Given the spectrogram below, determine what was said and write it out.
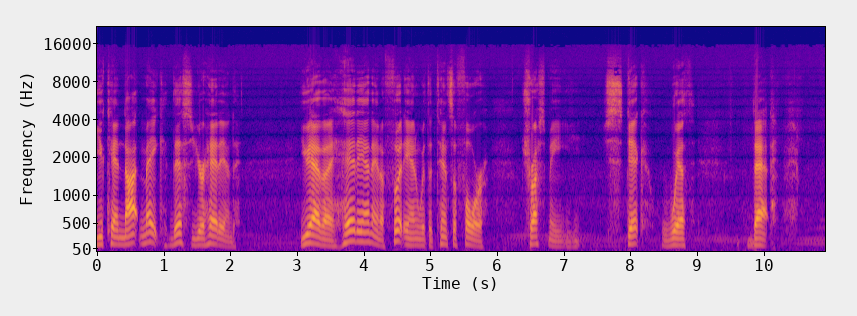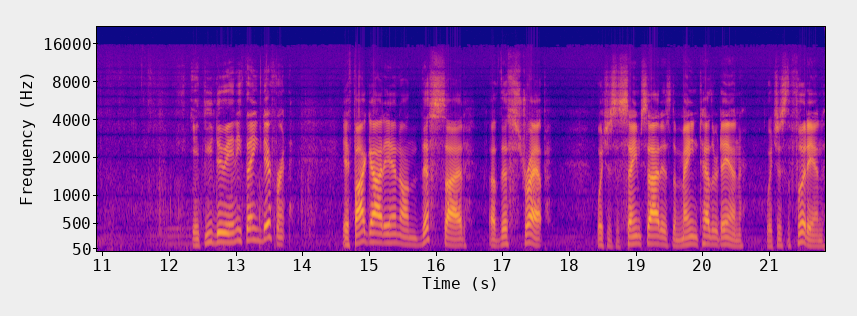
you cannot make this your head end. You have a head end and a foot end with the Tensa 4. Trust me, stick with that. If you do anything different, if I got in on this side of this strap, which is the same side as the main tethered end, which is the foot end,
